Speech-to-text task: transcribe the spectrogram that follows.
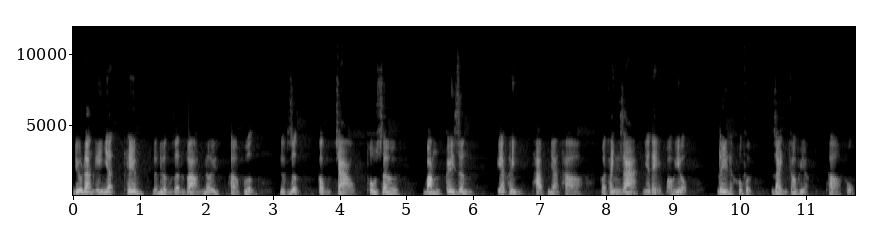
Điều đáng ghi nhận thêm là đường dẫn vào nơi thờ phượng được dựng cổng trào thô sơ bằng cây rừng ghép hình tháp nhà thờ và thánh giá như để báo hiệu đây là khu vực dành cho việc thờ phụng.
